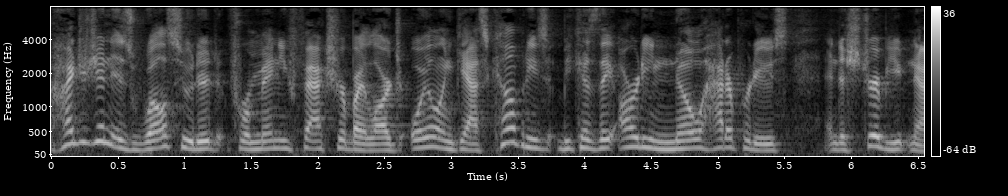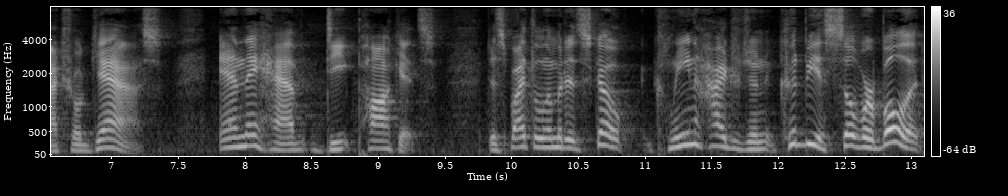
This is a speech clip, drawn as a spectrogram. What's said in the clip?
Hydrogen is well suited for manufacture by large oil and gas companies because they already know how to produce and distribute natural gas, and they have deep pockets. Despite the limited scope, clean hydrogen could be a silver bullet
